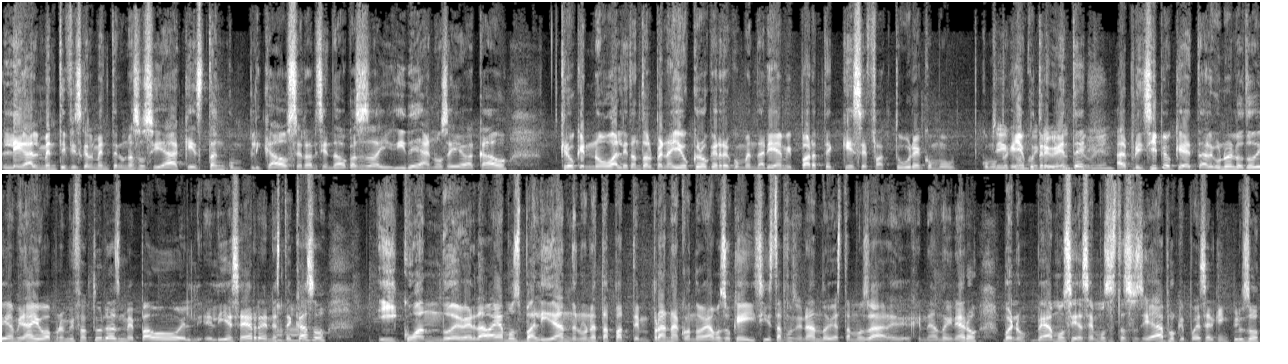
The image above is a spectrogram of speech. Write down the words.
legalmente y fiscalmente en una sociedad que es tan complicado cerrar, si en dado caso esa idea no se lleva a cabo, creo que no vale tanto la pena. Yo creo que recomendaría de mi parte que se facture como, como pequeño, contribuyente. Al principio que alguno de los dos diga, mira, yo voy a poner mis facturas, me pago el, ISR en este caso. Y cuando de verdad vayamos validando en una etapa temprana, cuando veamos, ok, sí está funcionando, ya estamos ah, eh, generando dinero, bueno, veamos si hacemos esta sociedad, porque puede ser que incluso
